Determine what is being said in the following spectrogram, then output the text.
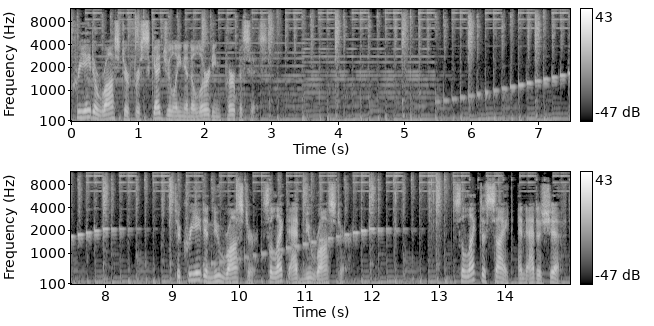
Create a roster for scheduling and alerting purposes. To create a new roster, select Add New Roster. Select a site, and add a shift.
